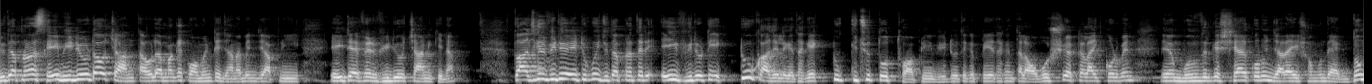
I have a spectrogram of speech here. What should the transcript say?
যদি আপনারা সেই ভিডিওটাও চান, তাহলে আমাকে কমেন্টে জানাবেন যে আপনি এই টাইপের ভিডিও চান কিনা। তো আজকের ভিডিও এইটুকুই। যদি আপনাদের এই ভিডিওটি একটু কাজে লেগে থাকে, একটু কিছু তথ্য আপনি এই ভিডিও থেকে পেয়ে থাকেন, তাহলে অবশ্যই একটা লাইক করবেন এবং বন্ধুদেরকে শেয়ার করুন। যারা এই সম্বন্ধে একদম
